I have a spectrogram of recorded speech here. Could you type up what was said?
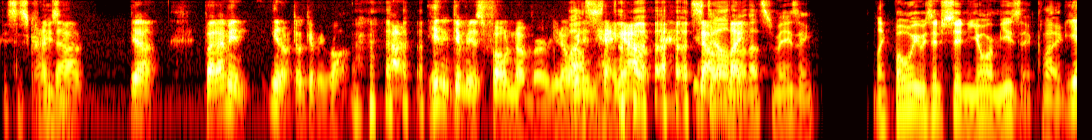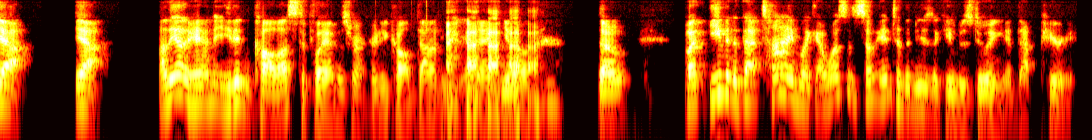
This is crazy. And, uh, yeah, but I mean, you know, don't get me wrong. Uh, he didn't give me his phone number. You know, Well, we didn't hang out. You Still, know, though, that's amazing. Like Bowie was interested in your music. Like, yeah, yeah. On the other hand, he didn't call us to play on his record. He called Donny, and I, you know, so. But even at that time, like I wasn't so into the music he was doing at that period,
